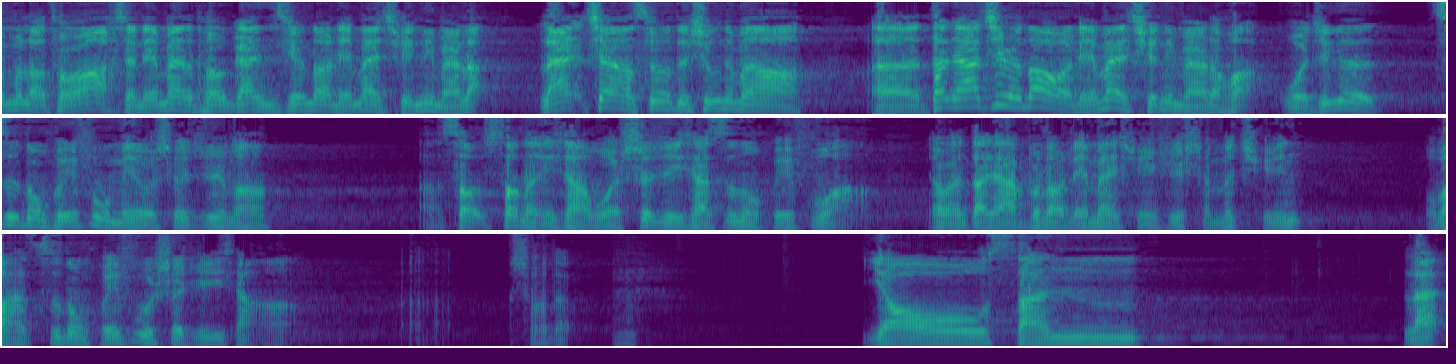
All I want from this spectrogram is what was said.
我们老头啊，想连麦的朋友赶紧进入到连麦群里面了。来，这样所有的兄弟们啊，呃，大家进入到我连麦群里面的话，我这个自动回复没有设置吗？啊，稍稍等一下，我设置一下自动回复啊，要不然大家不知道连麦群是什么群，我把自动回复设置一下啊，啊，稍等，幺三，来，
